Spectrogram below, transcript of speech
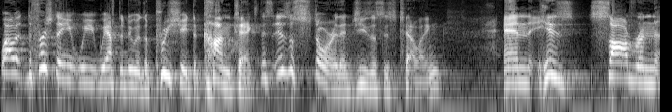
Well, the first thing we, we have to do is appreciate the context. This is a story that Jesus is telling, and his sovereign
